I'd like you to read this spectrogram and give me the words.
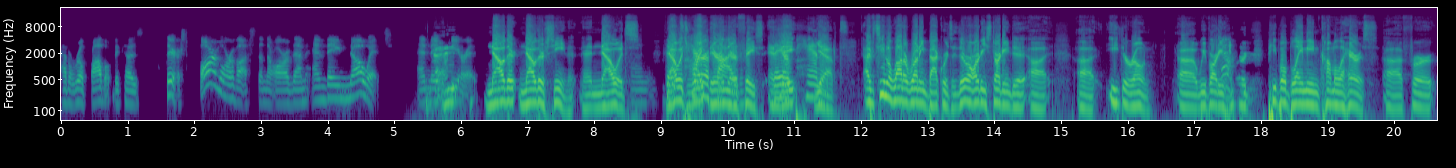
have a real problem because there's far more of us than there are of them, and they know it and they and fear it. Now they're now they're seeing it, and now it's now it's terrified. right there in their face, and they, they panicked. Yeah, I've seen a lot of running backwards. They're already starting to uh, uh, eat their own. Uh, we've already yeah. heard people blaming Kamala Harris uh, for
